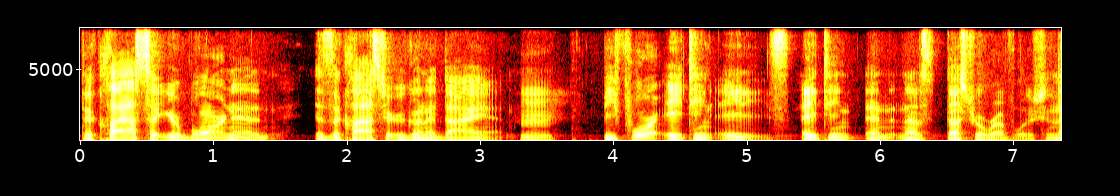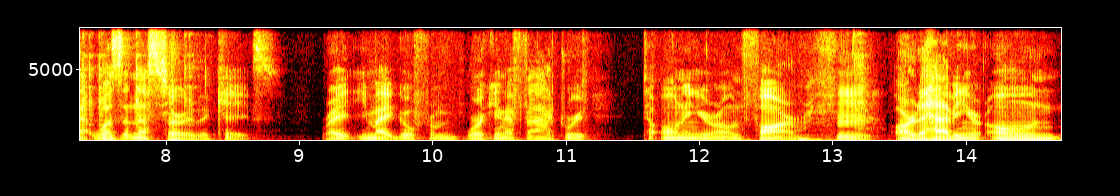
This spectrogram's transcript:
the class that you're born in is the class that you're going to die in. Hmm. Before 1880s, 18 and the industrial revolution, that wasn't necessarily the case, right? You might go from working a factory to owning your own farm Hmm. or to having your own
